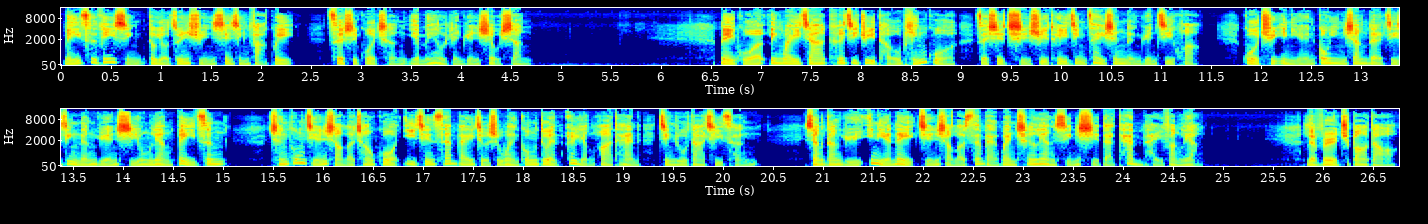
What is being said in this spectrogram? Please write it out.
每一次飞行都有遵循现行法规。测试过程也没有人员受伤。美国另外一家科技巨头苹果则是持续推进再生能源计划。过去一年，供应商的洁净能源使用量倍增，成功减少了超过一千三百九十万公吨二氧化碳进入大气层，相当于一年内减少了三百万车辆行驶的碳排放量。The Verge 报道。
